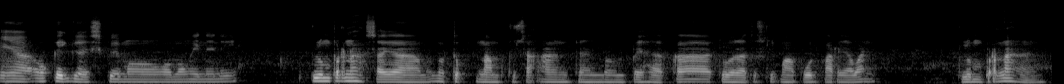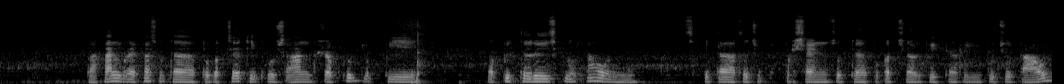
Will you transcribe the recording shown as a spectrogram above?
Ya oke guys, gue mau ngomongin ini. Belum pernah saya menutup 6 perusahaan dan mem PHK 250 karyawan. Belum pernah. Bahkan mereka sudah bekerja di perusahaan tersebut lebih lebih dari 10 tahun. Sekitar 70% sudah bekerja lebih dari 7 tahun.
